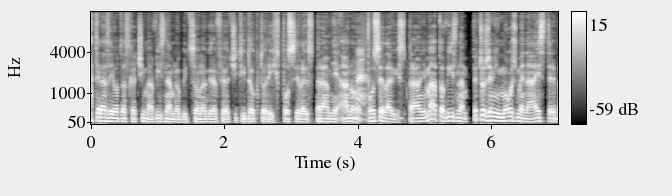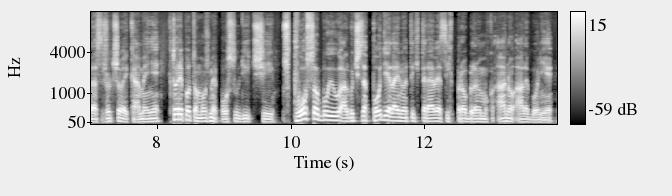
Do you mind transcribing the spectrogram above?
A teraz je otázka, či má význam robiť sonografiu, či tí doktori ich posielajú správne. Áno, má. posielajú ich správne. Má to význam, pretože my môžeme nájsť treba žlčové kamene, ktoré potom môžeme posúdiť, či spôsobujú alebo či sa podielajú na tých tráviacich problémoch, áno alebo nie.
